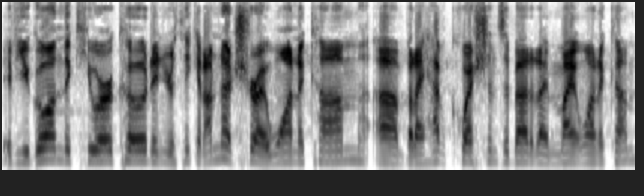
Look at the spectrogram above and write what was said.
if you go on the QR code and you're thinking, I'm not sure I want to come, uh, but I have questions about it, I might want to come.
